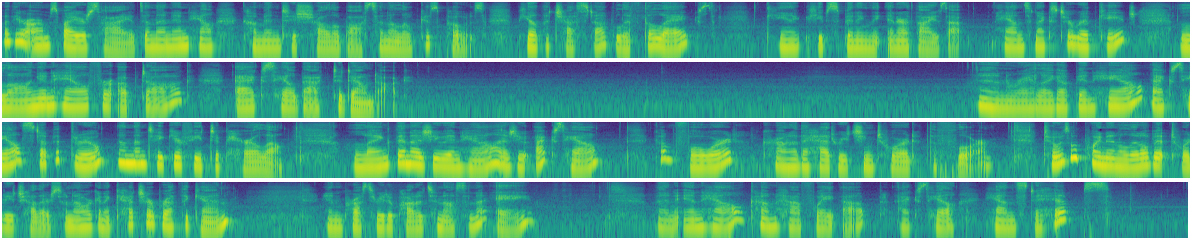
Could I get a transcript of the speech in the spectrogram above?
with your arms by your sides. And then inhale, come into Shalabhasana locust pose. Peel the chest up, lift the legs. Keep spinning the inner thighs up. Hands next to rib cage. Long inhale for up dog. Exhale back to down dog. And right leg up, inhale, exhale, step it through, and then take your feet to parallel. Lengthen as you inhale, as you exhale, come forward, crown of the head reaching toward the floor. Toes will point in a little bit toward each other. So now we're going to catch our breath again in Prasarita Padottanasana A. Then inhale, come halfway up. Exhale, hands to hips.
